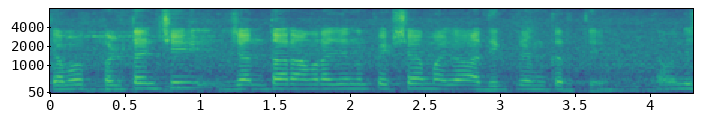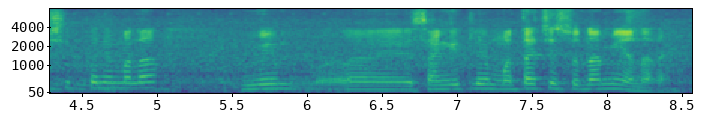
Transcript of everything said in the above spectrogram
त्यामुळे फलटणची जनता रामराजेंपेक्षा माझ्यावर अधिक प्रेम करते. त्यामुळे निश्चितपणे मला मी सांगितले मताची सुनामी येणार आहे.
